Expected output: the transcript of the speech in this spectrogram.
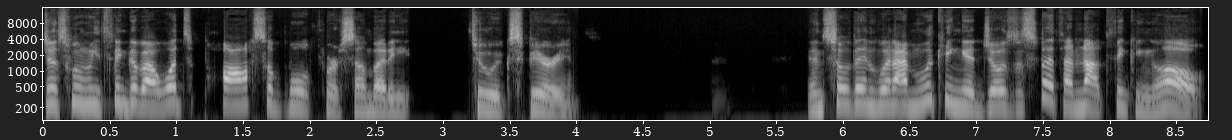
Just when we think about what's possible for somebody to experience. And so then when I'm looking at Joseph Smith, I'm not thinking, oh,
